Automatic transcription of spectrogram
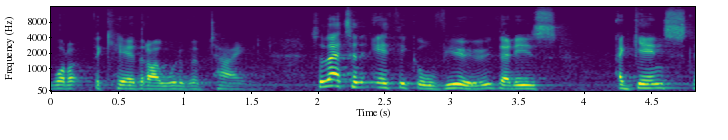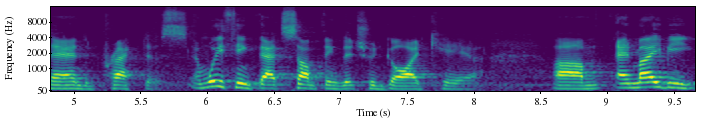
what the care that I would have obtained. So that's an ethical view that is against standard practice, and we think that's something that should guide care. Um, and maybe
